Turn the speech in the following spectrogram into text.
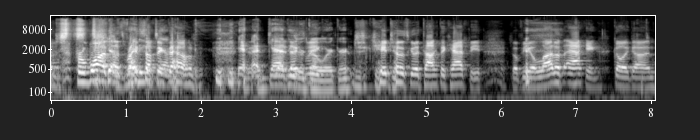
down for once. yeah, let's write something down. down. yeah, Kathy's her coworker. Jane Joe's going to talk to Kathy. There'll be a lot of acting going on.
